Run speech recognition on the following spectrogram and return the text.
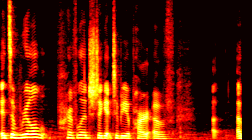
It's a real privilege to get to be a part of a, a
